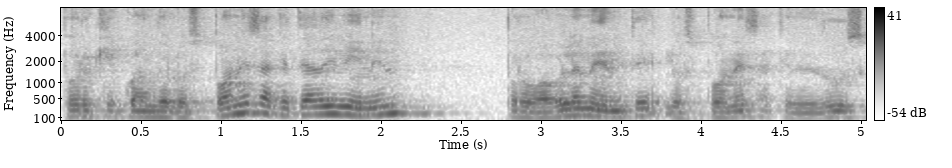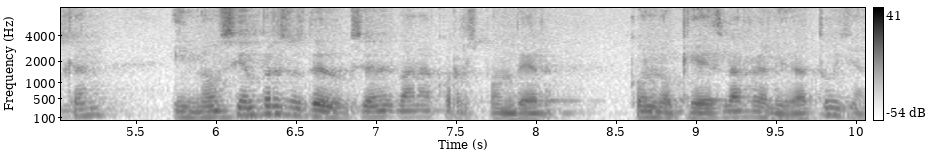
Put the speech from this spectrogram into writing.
Porque cuando los pones a que te adivinen, probablemente los pones a que deduzcan y no siempre sus deducciones van a corresponder con lo que es la realidad tuya.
